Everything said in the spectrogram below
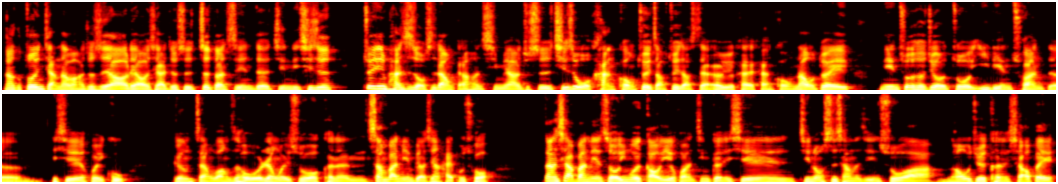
那昨天讲到嘛，就是要聊一下，就是这段时间的经历，其实。最近盘势走势让我感到很奇妙，就是其实我看空最早最早是在二月开始看空，那我对年初的时候就有做一连串的一些回顾跟展望之后，我认为说可能上半年表现还不错，但下半年的时候因为高利环境跟一些金融市场的紧缩啊，然后我觉得可能消费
